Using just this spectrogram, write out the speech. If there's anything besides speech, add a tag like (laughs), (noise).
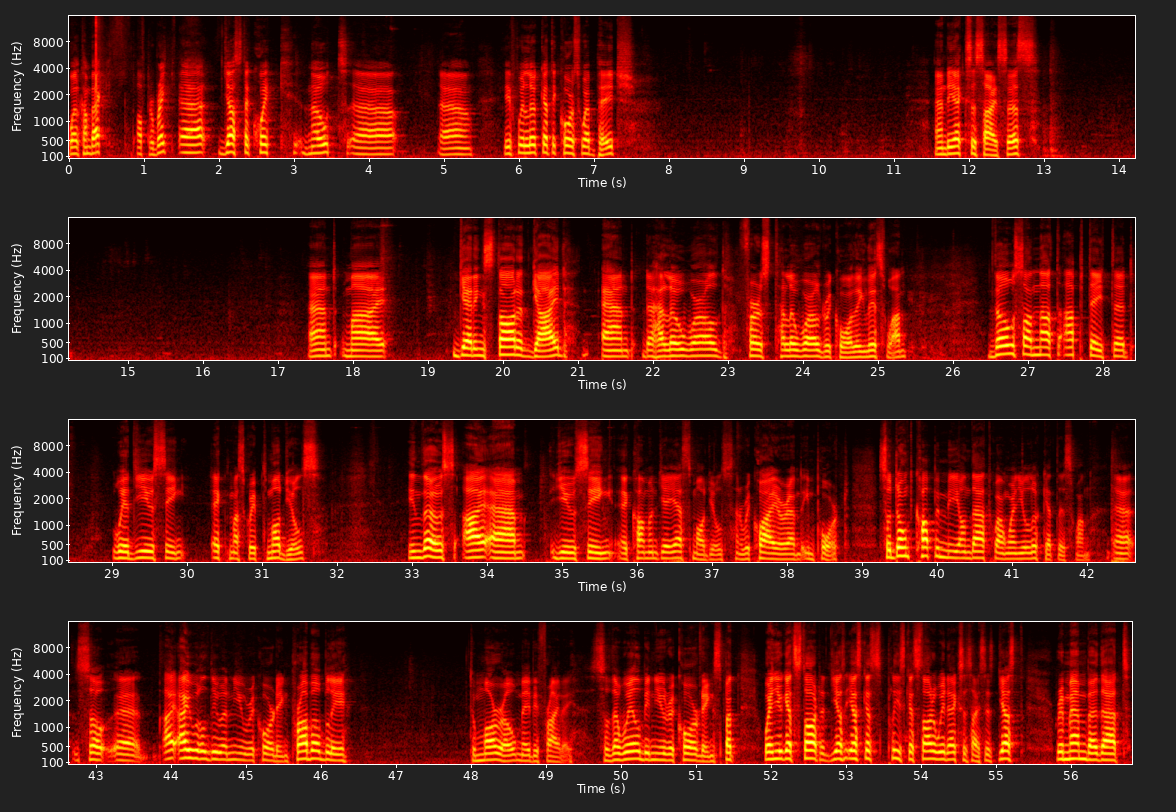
welcome back after a break. Uh, just a quick note. Uh, uh, if we look at the course webpage and the exercises and my getting started guide and the hello world first hello world recording this one those are not updated with using ECMAScript modules in those I am using uh, CommonJS modules and require and import so don't copy me on that one when you look at this one uh, so uh, I, I will do a new recording probably tomorrow, maybe Friday. So there will be new recordings. But when you get started, just, just get, please get started with exercises. Just remember that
